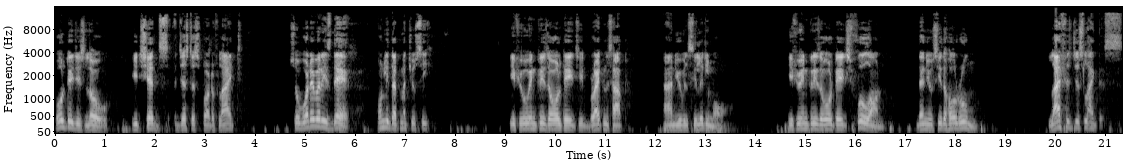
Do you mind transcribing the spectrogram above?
voltage is low, it sheds just a spot of light. So whatever is there, only that much you see. If you increase the voltage, it brightens up and you will see little more. If you increase the voltage full on, then you see the whole room. Life is just like this.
